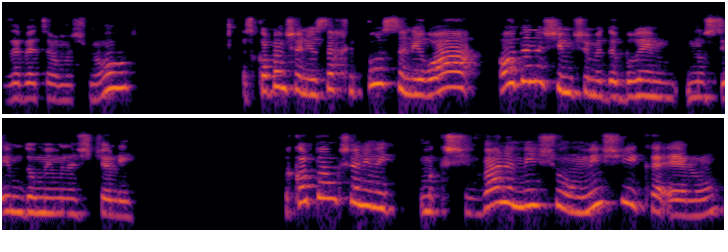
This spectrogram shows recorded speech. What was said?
זה בעצם המשמעות. אז כל פעם שאני עושה חיפוש, אני רואה עוד אנשים שמדברים נושאים דומים לשלי. וכל פעם כשאני מקשיבה למישהו או מישהי כאלו,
